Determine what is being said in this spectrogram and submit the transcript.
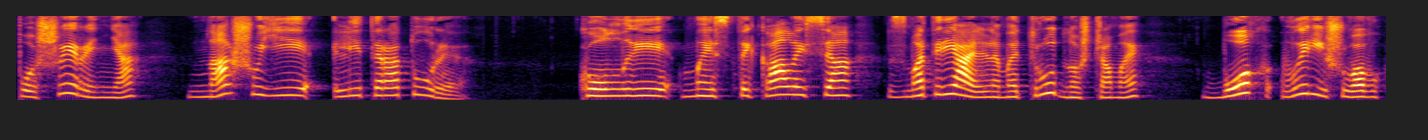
поширення нашої літератури. Коли ми стикалися з матеріальними труднощами, Бог вирішував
